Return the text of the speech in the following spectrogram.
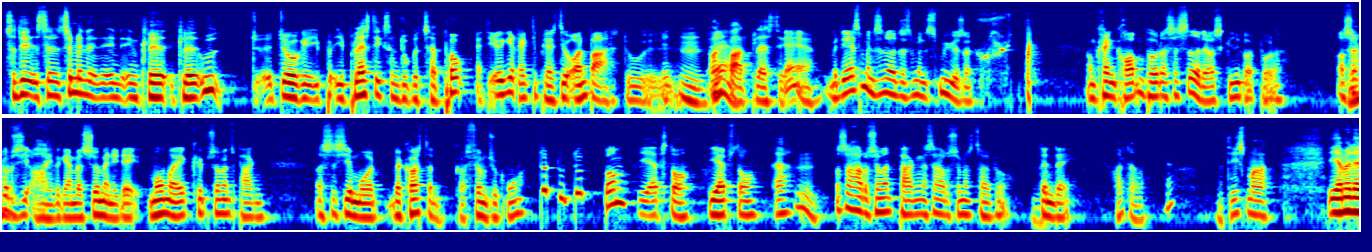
Så det er sim- simpelthen en, en klæd, klæd ud dukke i, i plastik, som du kan tage på. ja, det er jo ikke rigtig plads, det er jo åndbart. Du, øh, Mm. Ja, ja. Plastik. ja, ja. Men det er simpelthen sådan noget, der simpelthen smyger sig omkring kroppen på dig, så sidder det også skide godt på dig. Og så Ja. ja. kan du sige, åh, jeg vil gerne være sømand i dag. Mor, må jeg ikke købe sømandspakken? Og så siger mor, hvad koster den? Koster 25 kroner. Dut, dut, dut, bum, I App Store. i App Store. Mm. Og så har du sømandspakken, og så har du sømandstøj på den dag. Hold da op. Ja. Nå, det er smart. Jamen, øh,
